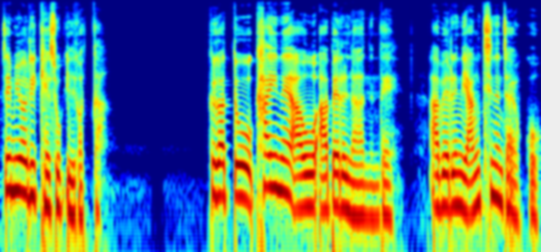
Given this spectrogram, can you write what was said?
세뮤얼이 계속 읽었다. 그가 또 카인의 아우 아벨을 낳았는데 아벨은 양치는 자였고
